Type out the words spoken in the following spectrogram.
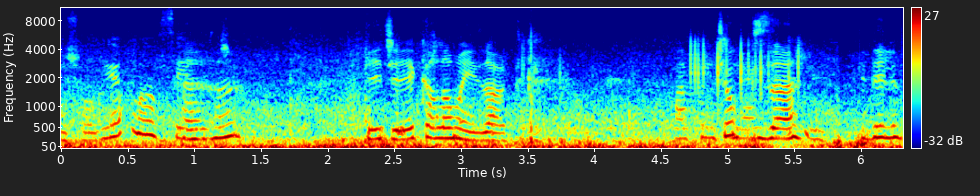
hoş oluyor ama senin hı hı. için. Geceye kalamayız artık. Parkın Çok içinden güzel. gidelim.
